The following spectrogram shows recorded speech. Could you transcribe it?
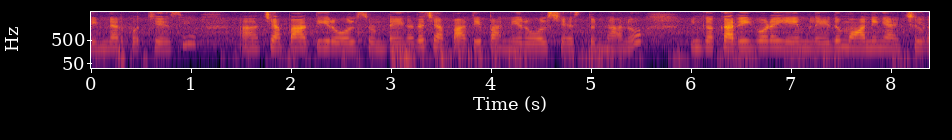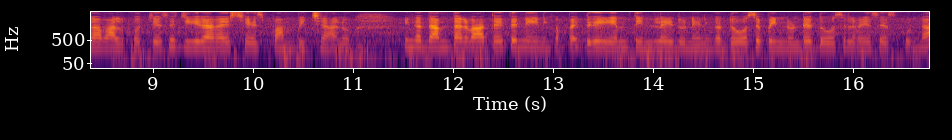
డిన్నర్కి వచ్చేసి చపాతీ రోల్స్ ఉంటాయి కదా చపాతీ పన్నీర్ రోల్స్ చేస్తున్నాను. ఇంకా కర్రీ కూడా ఏం లేదు. మార్నింగ్ యాక్చువల్గా వాళ్ళకి వచ్చేసి జీరా రైస్ చేసి పంపించాను. ఇంకా దాని తర్వాత అయితే నేను ఇంకా పెద్దగా ఏం తినలేదు. నేను ఇంకా దోశ పిండి ఉంటే దోశలు వేసేసుకున్నా.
